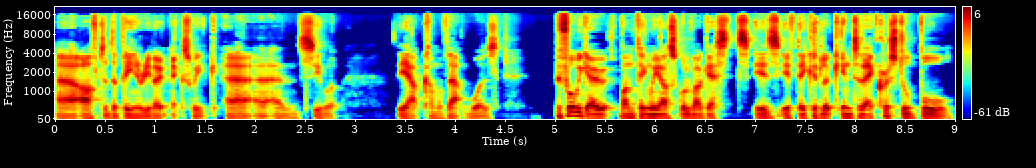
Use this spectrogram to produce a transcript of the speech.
uh, after the plenary vote next week uh, and see what the outcome of that was. Before we go, one thing we ask all of our guests is if they could look into their crystal ball.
